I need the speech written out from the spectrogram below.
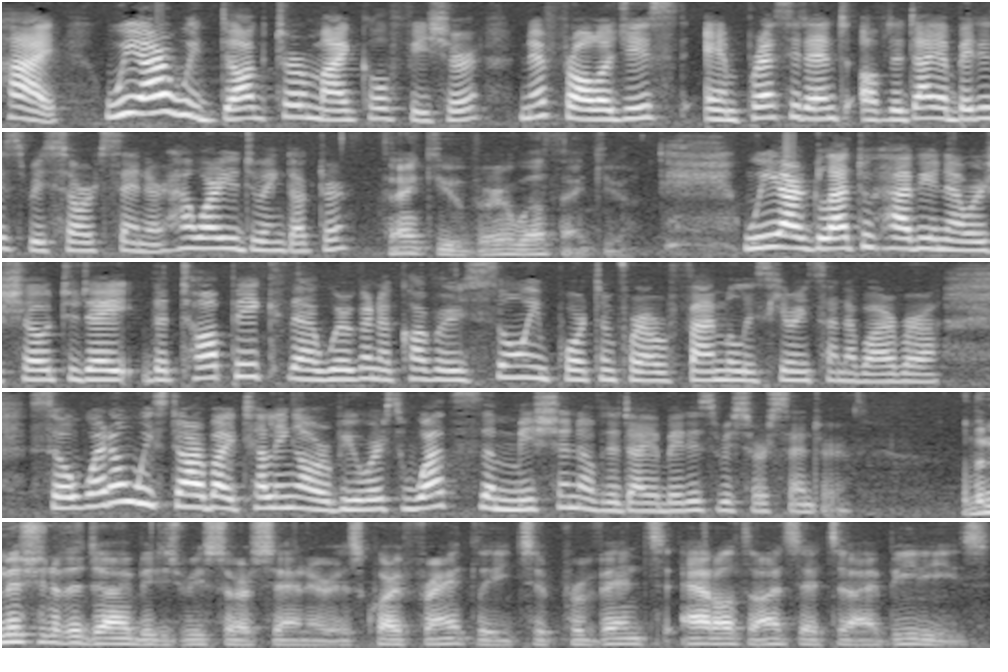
Hi, we are with Dr. Michael Fisher, nephrologist and president of the Diabetes Resource Center. How are you doing, doctor? Thank you. Very well, thank you. We are glad to have you in our show today. The topic that we're going to cover is so important for our families here in Santa Barbara. So, why don't we start by telling our viewers what's the mission of the Diabetes Resource Center? Well, the mission of the Diabetes Resource Center is, quite frankly, to prevent adult onset diabetes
